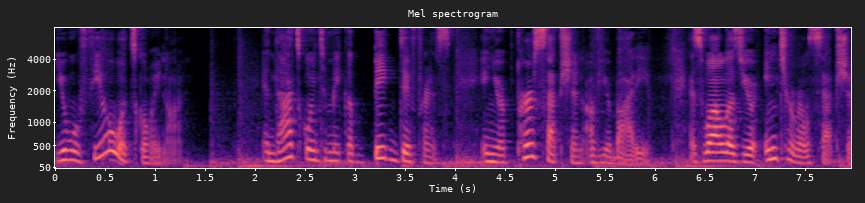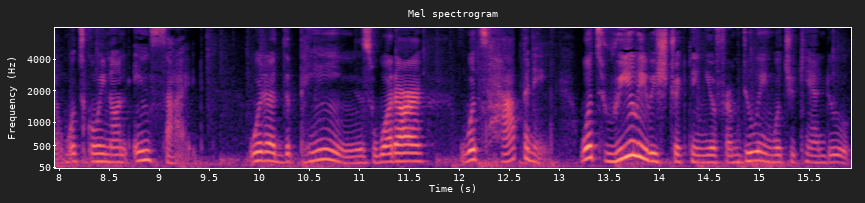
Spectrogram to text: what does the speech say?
you will feel what's going on. And that's going to make a big difference in your perception of your body, as well as your interoception, what's going on inside. What are the pains? What are what's happening? What's really restricting you from doing what you can do?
